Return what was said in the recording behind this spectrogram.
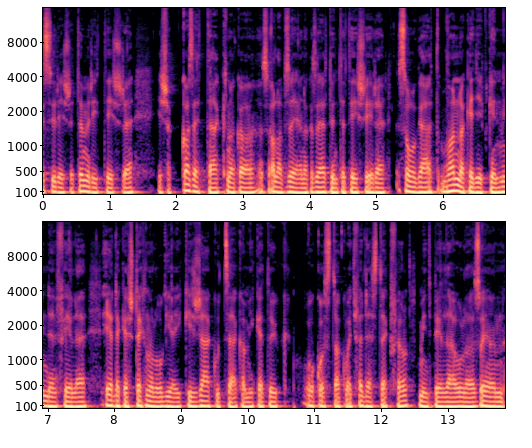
zajszűrésre, tömörítésre és a kazettáknak a, az alapzajának az eltüntetésére szolgált. Vannak egyébként mindenféle érdekes technológiai kis zsákutcák, amiket ők okoztak vagy fedeztek fel, mint például az olyan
